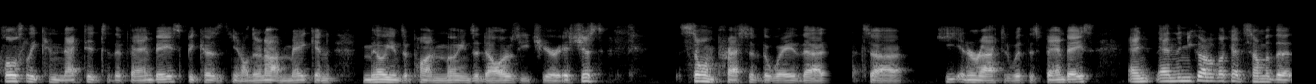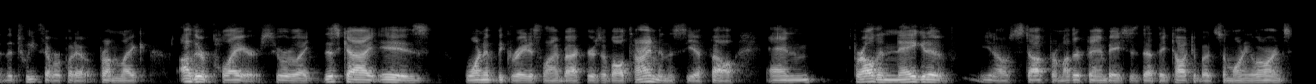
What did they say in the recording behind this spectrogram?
closely connected to the fan base because you know they're not making millions upon millions of dollars each year. It's just so impressive the way that uh, he interacted with his fan base, and and then you got to look at some of the the tweets that were put out from like other players who are like, this guy is one of the greatest linebackers of all time in the CFL, and for all the negative you know stuff from other fan bases that they talked about Simoni Lawrence,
